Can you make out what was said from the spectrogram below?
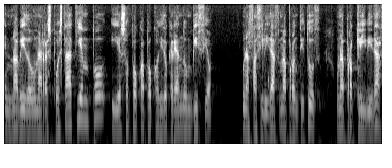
no ha habido una respuesta a tiempo y eso poco a poco ha ido creando un vicio, una facilidad, una prontitud, una proclividad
